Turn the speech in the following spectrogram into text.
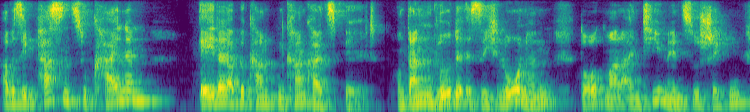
aber sie passen zu keinem ADA bekannten Krankheitsbild. Und dann würde es sich lohnen, dort mal ein Team hinzuschicken,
